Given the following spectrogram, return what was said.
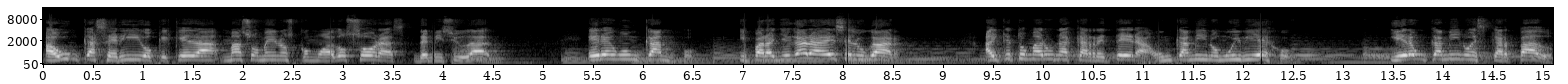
a un caserío que queda más o menos como a dos horas de mi ciudad. Era en un campo y para llegar a ese lugar hay que tomar una carretera, un camino muy viejo. Y era un camino escarpado.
